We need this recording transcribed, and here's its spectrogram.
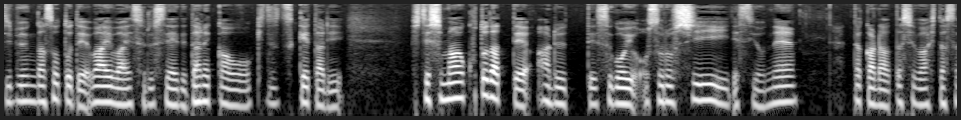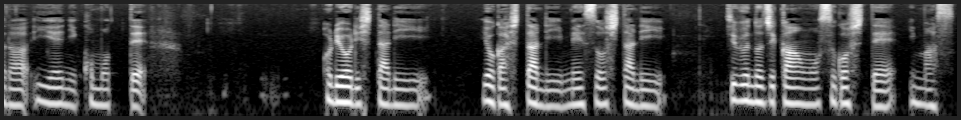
自分が外でワイワイするせいで誰かを傷つけたりしてしまうことだってあるってすごい恐ろしいですよね。だから私はひたすら家にこもってお料理したりヨガしたり瞑想したり自分の時間を過ごしています。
